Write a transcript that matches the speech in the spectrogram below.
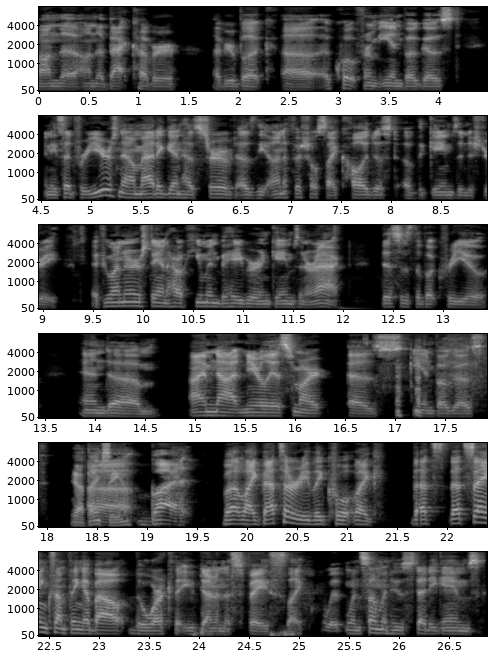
on the on the back cover of your book. Uh, a quote from Ian Bogost and he said, For years now, Madigan has served as the unofficial psychologist of the games industry. If you want to understand how human behavior and games interact, this is the book for you. And um, I'm not nearly as smart as Ian Bogost. yeah thanks Uh, ian But but like that's a really cool like that's that's saying something about the work that you've done in this space. Like with, when someone who's study games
